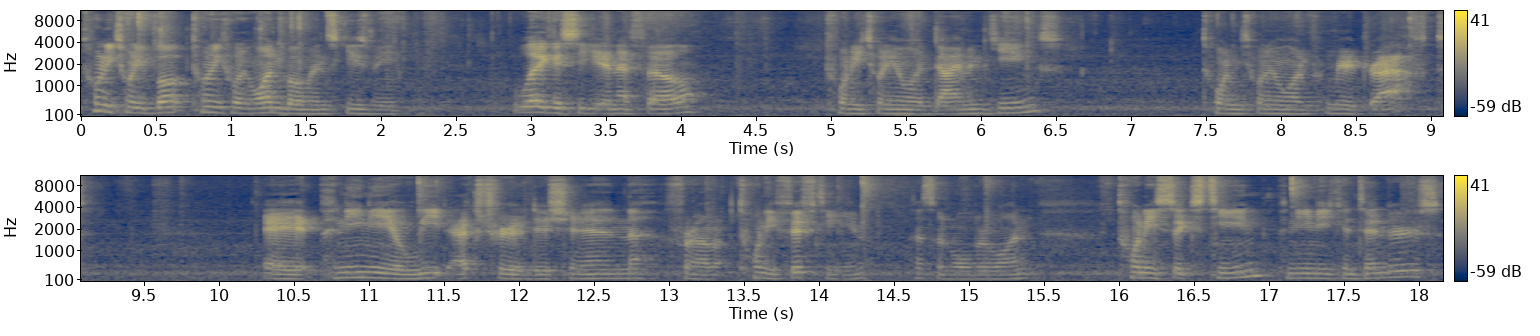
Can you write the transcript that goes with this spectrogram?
2020 2021 Bowman, excuse me. Legacy NFL 2021 Diamond Kings 2021 Premier Draft. A Panini Elite Extra Edition from 2015. That's an older one. 2016 Panini Contenders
